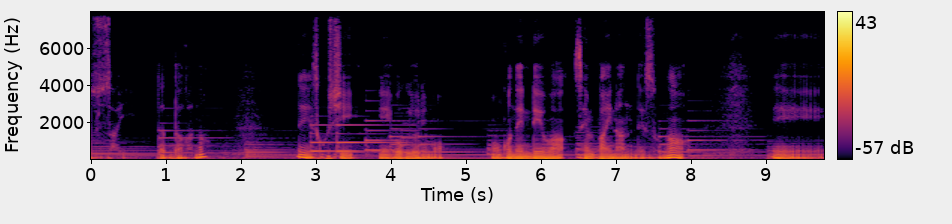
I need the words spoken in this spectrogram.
歳だったかな？で、少し、えー、僕よりもご年齢は先輩なんですが、え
